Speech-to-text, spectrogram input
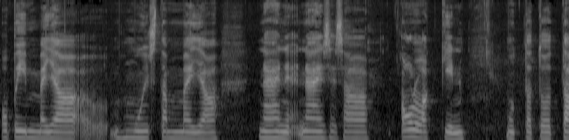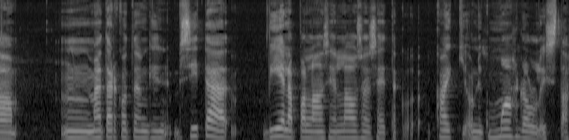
opimme ja muistamme ja näin, näin se saa ollakin. Mutta tota, mm, mä tarkoitankin sitä, vielä palaan siihen lauseeseen, että kaikki on niin kuin mahdollista,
